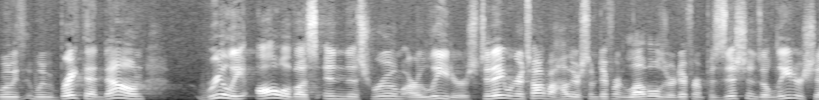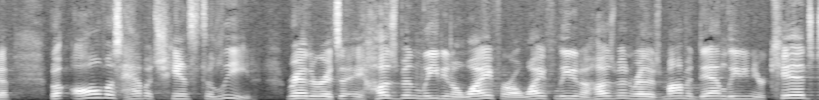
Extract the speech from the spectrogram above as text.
when we, when we break that down, really all of us in this room are leaders. Today we're going to talk about how there's some different levels or different positions of leadership, but all of us have a chance to lead. Whether it's a husband leading a wife or a wife leading a husband, whether it's mom and dad leading your kids,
